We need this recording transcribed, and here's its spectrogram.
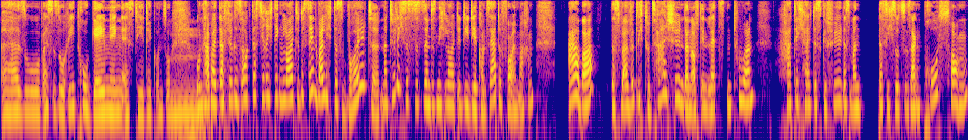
äh, so, weißt du, so Retro-Gaming-Ästhetik und so. Und habe halt dafür gesorgt, dass die richtigen Leute das sehen, weil ich das wollte. Natürlich ist es, sind es nicht Leute, die dir Konzerte voll machen. Aber das war wirklich total schön. Dann auf den letzten Touren hatte ich halt das Gefühl, dass man, dass ich sozusagen pro Song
